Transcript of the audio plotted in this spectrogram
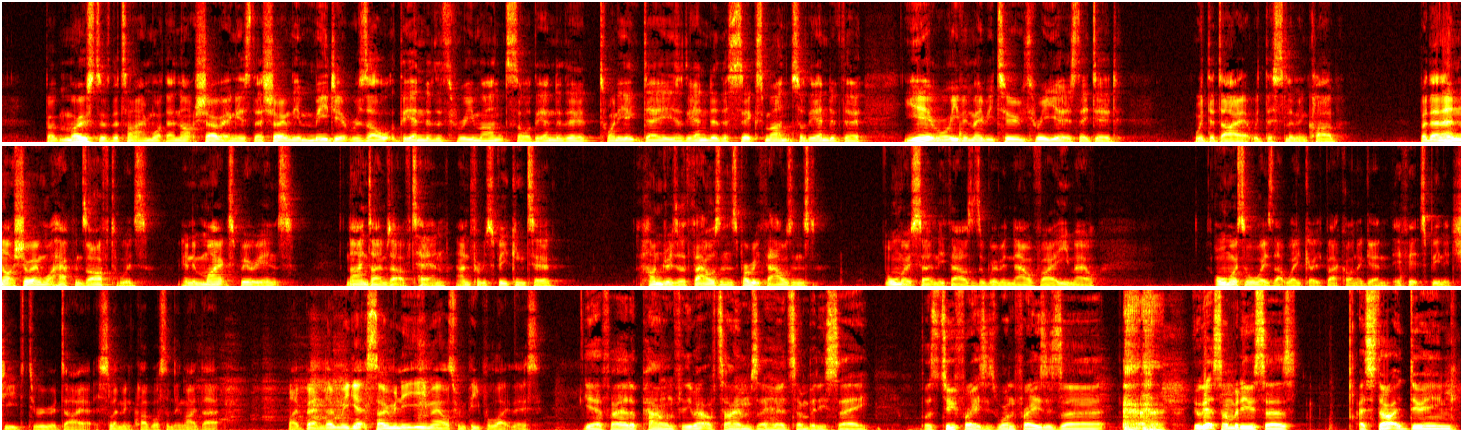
but most of the time, what they're not showing is they're showing the immediate result at the end of the three months, or the end of the 28 days, or the end of the six months, or the end of the year, or even maybe two, three years they did with the diet, with the Slimming Club. But they're then not showing what happens afterwards. And in my experience, nine times out of 10, and from speaking to hundreds of thousands, probably thousands, almost certainly thousands of women now via email, almost always that weight goes back on again if it's been achieved through a diet, a slimming club, or something like that. Like Ben, don't we get so many emails from people like this? Yeah, if I had a pound for the amount of times I heard somebody say, there's two phrases. One phrase is uh, you'll get somebody who says, "I started doing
